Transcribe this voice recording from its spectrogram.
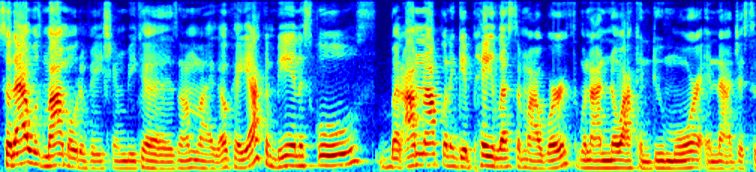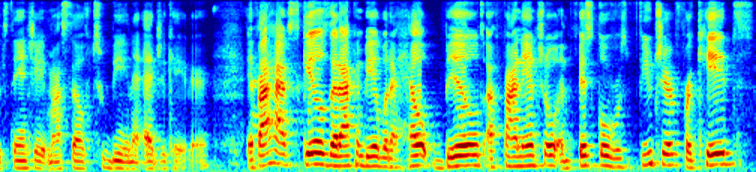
So that was my motivation because I'm like, okay, y'all can be in the schools, but I'm not going to get paid less than my worth when I know I can do more and not just substantiate myself to being an educator. If I have skills that I can be able to help build a financial and fiscal future for kids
